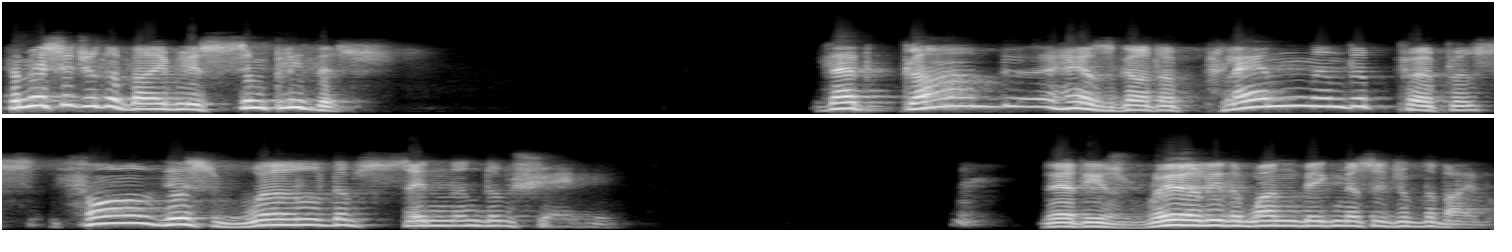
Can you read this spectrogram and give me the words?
The message of the Bible is simply this that God has got a plan and a purpose for this world of sin and of shame. That is really the one big message of the Bible.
